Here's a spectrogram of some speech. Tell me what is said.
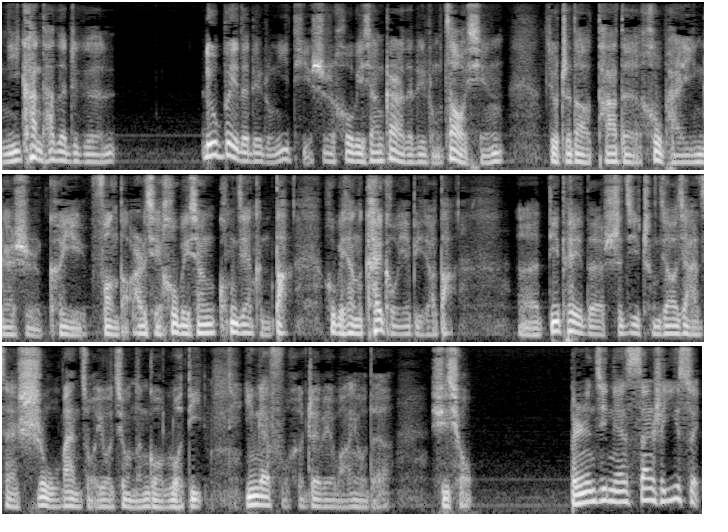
你一看它的这个溜背的这种一体式后备箱盖的这种造型，就知道它的后排应该是可以放倒，而且后备箱空间很大，后备箱的开口也比较大。呃，低配的实际成交价在十五万左右就能够落地，应该符合这位网友的需求。本人今年三十一岁，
